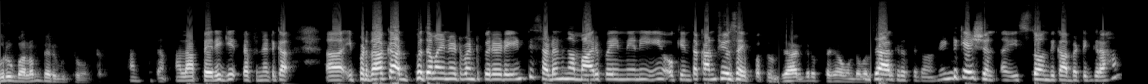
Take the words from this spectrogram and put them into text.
గురుబలం పెరుగుతూ ఉంటుంది. అద్భుతం. అలా పెరిగి డెఫినెట్గా ఇప్పటిదాకా అద్భుతమైనటువంటి పీరియడ్ ఏంటి? సడన్గా మారిపోయింది అని ఒక ఇంత కన్ఫ్యూజ్ అయిపోతుంది. జాగ్రత్తగా ఉండవలసి జాగ్రత్తగా ఉంది ఇండికేషన్ ఇస్తోంది కాబట్టి గ్రహం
